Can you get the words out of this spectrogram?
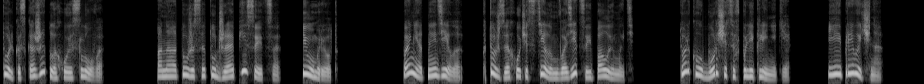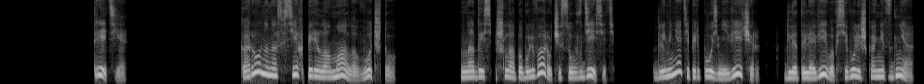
только скажи плохое слово, она от ужаса тут же описается и умрет. Понятное дело, Кто ж захочет с телом возиться и полы мыть? Только уборщица в поликлинике. Ей привычно. Третье. Корона нас всех переломала, вот что. Надысь шла по бульвару часов в десять. Для меня теперь поздний вечер, для Тель-Авива всего лишь конец дня.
